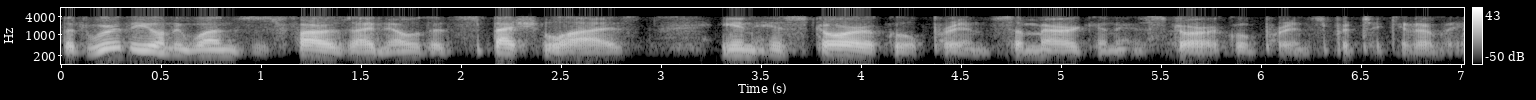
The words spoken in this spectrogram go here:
but we're the only ones, as far as I know, that specialize in historical prints, American historical prints particularly.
